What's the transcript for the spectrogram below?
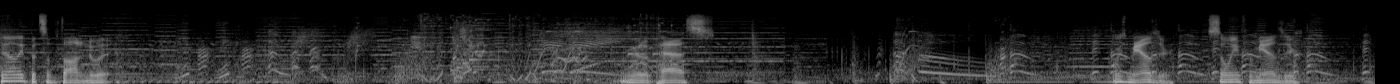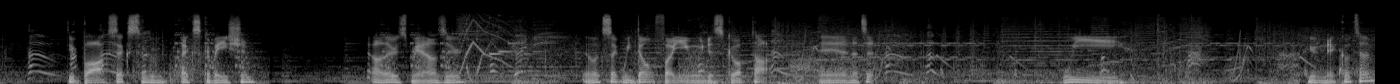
Yeah, they put some thought into it. I'm gonna pass. Where's Meowser? Still waiting for Meowser. Do box ex excavation. Oh, there's Meowser. It looks like we don't fight you, we just go up top. And that's it. We. Your Nico time?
